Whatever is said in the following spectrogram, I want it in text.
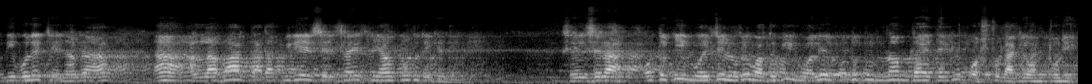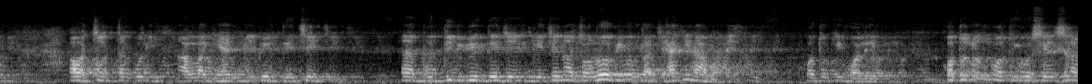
উনি বলেছেন, আমরা হ্যাঁ আল্লাহ দাদা পীরের কিয়াম দেবে কত কি বলছে লোকে, কত কি বলে, কত দুর্নাম দেয়, দেখলে কষ্ট লাগে অন্তরে। আবার চিন্তা করি, আল্লাহ জ্ঞান বিবেক দিয়েছে হ্যাঁ বুদ্ধি বিবেক দিয়েছে বেঁচে না চলো, বিপদ আছে হ্যাঁ কি না বলে? কত কি বলে? কতজন কত কি সেলসেলা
